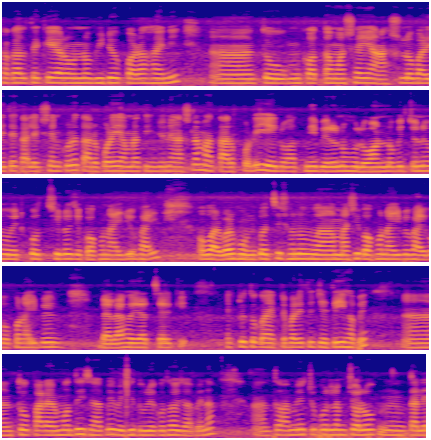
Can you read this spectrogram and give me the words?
সকাল থেকে আর অন্য ভিডিও করা হয়নি। তো কর্তামশাই আসলো বাড়িতে কালেকশন করে, তারপরেই আমরা তিনজনে আসলাম, আর তারপরেই এই রথ নিয়ে বেরোনো হলো। অর্ণবের জন্য ওয়েট করছিল যে কখন আসবে ভাই। বারবার ফোন করছে, শোনো মাসি কখন আসবে, ভাই কখন আসবে? বেলা হয়ে যাচ্ছে আর কি। একটু তো কয়েকটা বাড়িতে যেতেই হবে। তো পাড়ার মধ্যেই যাবে, বেশি দূরে কোথাও যাবে না। তো আমিও চুপ বললাম, চলো তাহলে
